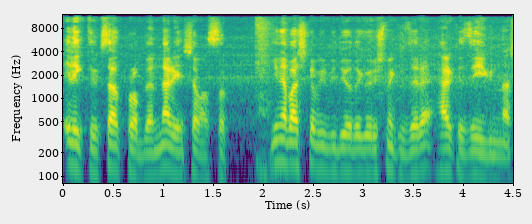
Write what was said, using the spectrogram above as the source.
elektriksel problemler yaşamasın. Yine başka bir videoda görüşmek üzere. Herkese iyi günler.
